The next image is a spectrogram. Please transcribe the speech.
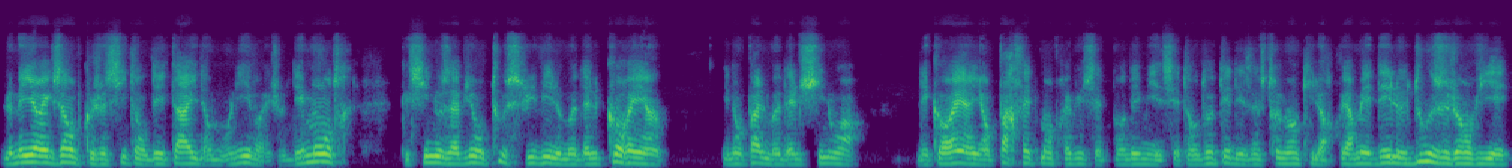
Le meilleur exemple que je cite en détail dans mon livre, et je démontre que si nous avions tous suivi le modèle coréen et non pas le modèle chinois, les Coréens ayant parfaitement prévu cette pandémie et s'étant dotés des instruments qui leur permettent dès le 12 janvier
